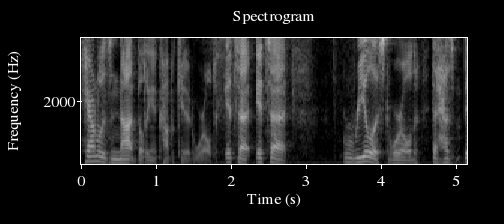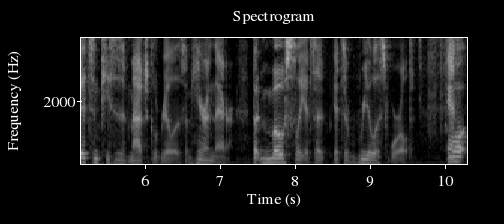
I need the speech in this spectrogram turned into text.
Hey Arnold is not building a complicated world. It's a it's a realist world that has bits and pieces of magical realism here and there, but mostly it's a it's a realist world. And well,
